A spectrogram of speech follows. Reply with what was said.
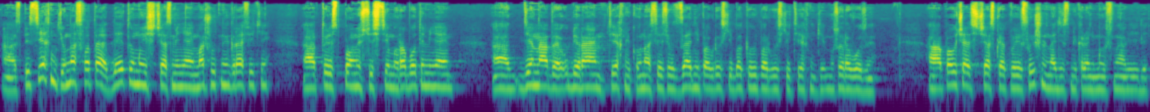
А, спецтехники у нас хватает. Для этого мы сейчас меняем маршрутные графики, а, то есть полностью систему работы меняем. А, где надо, убираем технику. У нас есть вот задние погрузки, боковые погрузки техники, мусоровозы. А получается сейчас, как вы и слышали, на 11 микроне мы установили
